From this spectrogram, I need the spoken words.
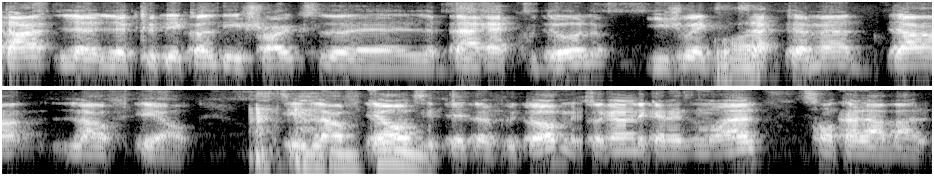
dans le, le club d'école des Sharks, là, le Barracuda, là, ils jouent exactement dans l'amphithéâtre. L'amphithéâtre, c'est peut-être un peu top, mais tu regardes les Canadiens de Montréal, ils sont à Laval.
